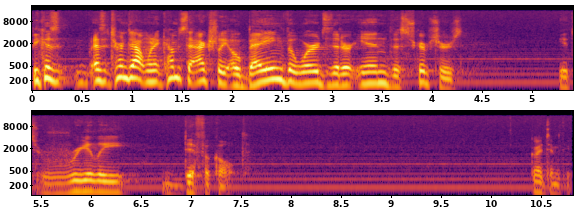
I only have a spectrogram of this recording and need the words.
Because as it turns out, when it comes to actually obeying the words that are in the scriptures, it's really difficult. Go ahead, Timothy.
